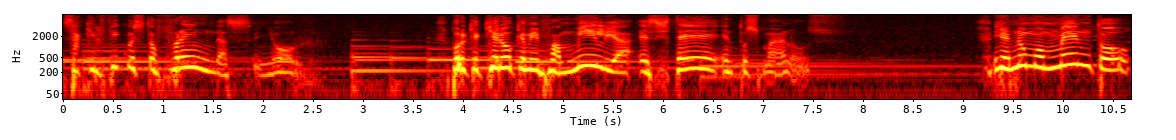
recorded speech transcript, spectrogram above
Sacrifico esta ofrenda, Señor. Porque quiero que mi familia esté en tus manos. Y en un momento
